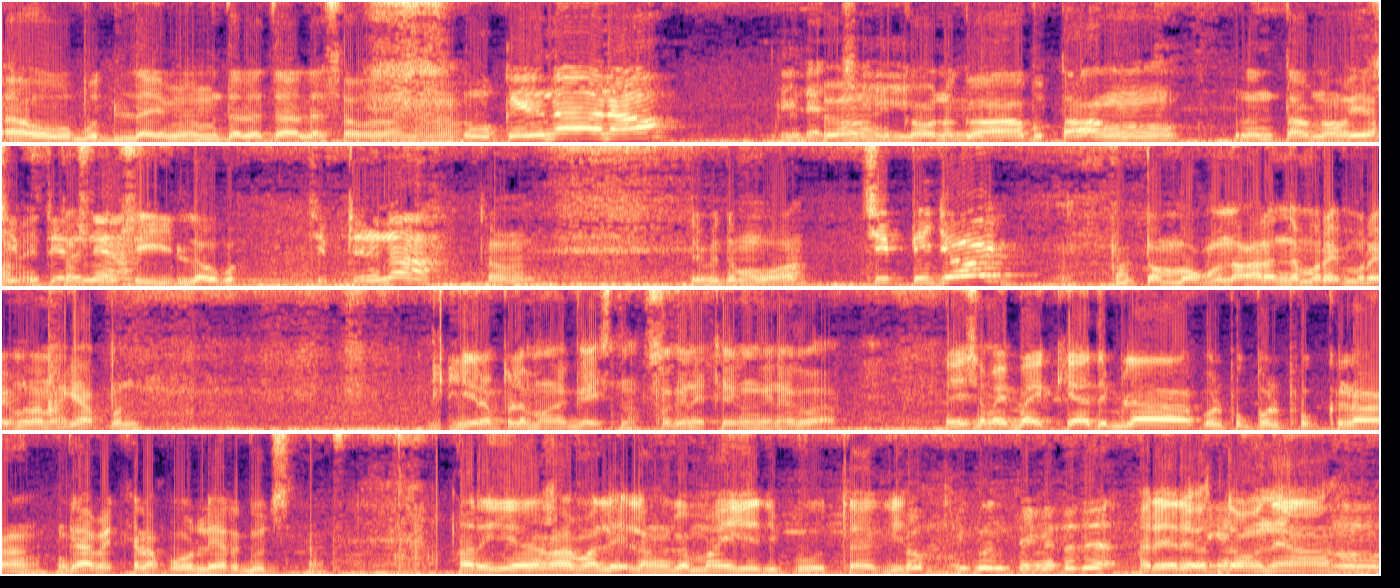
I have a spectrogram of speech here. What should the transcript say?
Ah, oo, budlay. May madala-dala sa ano. Okay na na, ano? Pila Ito, ikaw nag-aabutang. Lantam na ko yan. Safety Itas na niya. na silaw ba? Safety na na. Tama. Di ba mo ah? Safety, George! Pag tumok mo nakaranda mo, mo mo lang nagyapon. Hirap pala mga guys, no? Pag ganito yung ginagawa. Kasi sa may bike ya, di ba, pulpog-pulpog ka lang. Gamit ka lang puller goods na. Hariya ka, mali lang gamay, ya, di puta. Git. Top, igunting na to da. Hariya, ut down na ya. Oo.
